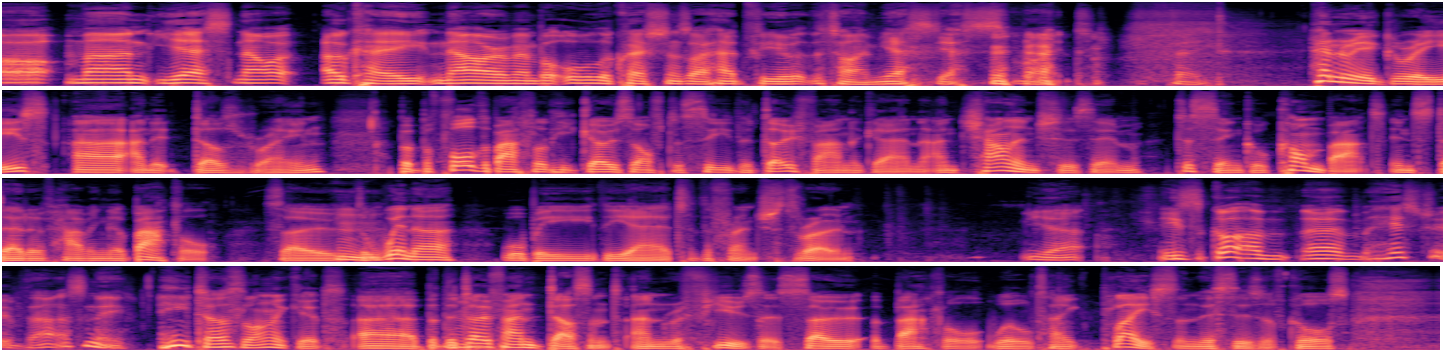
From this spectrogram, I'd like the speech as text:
Oh man, yes. Now, okay. Now I remember all the questions I had for you at the time. Yes, yes. Right. Okay. Henry agrees, uh, and it does rain. But before the battle, he goes off to see the Dauphin again and challenges him to single combat instead of having a battle. So hmm. the winner will be the heir to the French throne. Yeah. He's got a, a history of that, hasn't he? He does like it, uh, but the hmm. Dauphin doesn't and refuses. So a battle will take place, and this is, of course,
